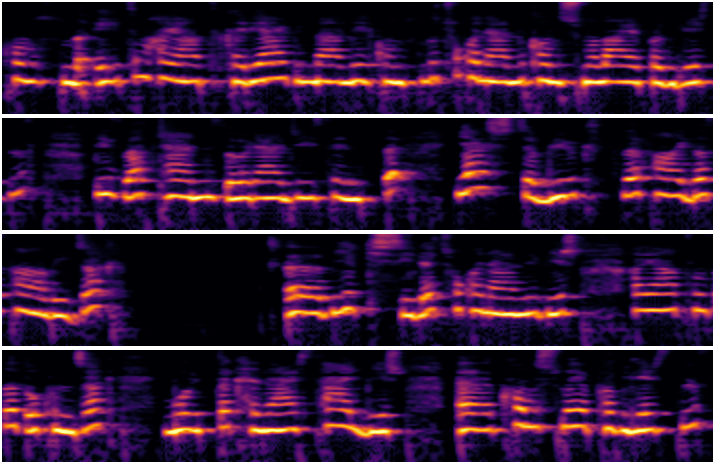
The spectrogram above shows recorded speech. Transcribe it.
konusunda eğitim hayatı, kariyer gündemleri konusunda çok önemli konuşmalar yapabilirsiniz. Bizzat kendiniz öğrenciyseniz de yaşça büyük size fayda sağlayacak e, bir kişiyle çok önemli bir hayatınıza dokunacak boyutta kadersel bir e, konuşma yapabilirsiniz.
